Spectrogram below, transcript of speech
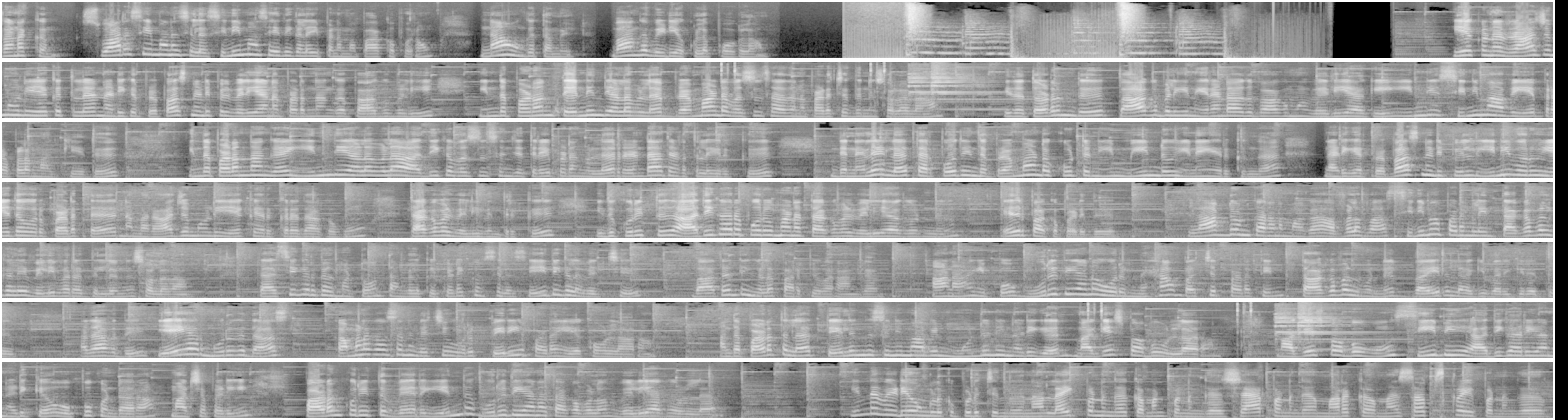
வணக்கம். சுவாரஸ்யமான சில சினிமா செய்திகளை இப்போ நம்ம பார்க்க போகிறோம் நான் உங்கள் தமிழ். வாங்க வீடியோக்குள்ளே போகலாம். இயக்குனர் ராஜமௌலி இயக்கத்தில் நடிகர் பிரபாஸ் நடிப்பில் வெளியான படம் தாங்க பாகுபலி. இந்த படம் தென்னிந்திய அளவில் பிரம்மாண்ட வசூல் சாதனை படைச்சதுன்னு சொல்லலாம். இதை தொடர்ந்து பாகுபலியின் இரண்டாவது பாகமும் வெளியாகி இந்திய சினிமாவையே பிரபலமாக்கியது. இந்த படம் தாங்க இந்திய அளவில் அதிக வசூல் செஞ்ச திரைப்படங்களில் ரெண்டாவது இடத்துல இருக்குது இந்த நிலையில் தற்போது இந்த பிரம்மாண்ட கூட்டணி மீண்டும் இணைய இருக்குங்க. நடிகர் பிரபாஸ் நடிப்பில் இனி வரும் ஏதோ ஒரு படத்தை நம்ம ராஜமௌலி இயக்க இருக்கிறதாகவும் தகவல் வெளிவந்திருக்கு. இது குறித்து அதிகாரப்பூர்வமான தகவல் வெளியாகும்னு எதிர்பார்க்கப்படுது. லாக்டவுன் காரணமாக அவ்வளவா சினிமா படங்களின் தகவல்களே வெளிவரதில்லைன்னு சொல்லலாம். ரசிகர்கள் மட்டும் தங்களுக்கு கிடைக்கும் சில செய்திகளை வச்சு வதந்திகளை பரப்பி வராங்க. ஆனால் இப்போது உறுதியான ஒரு மெகா பட்ஜெட் படத்தின் தகவல் ஒன்று வைரலாகி வருகிறது. அதாவது ஏஆர் முருகதாஸ் கமலஹாசனை வச்சு ஒரு பெரிய படம் இயக்க உள்ளாராம். அந்த படத்தில் தெலுங்கு சினிமாவின் முன்னணி நடிகர் மகேஷ் பாபு உள்ளாராம். மகேஷ் பாபுவும் சிபிஐ அதிகாரியாக நடிக்க ஒப்புக்கொண்டாராம். மற்றபடி படம் குறித்து வேறு எந்த உறுதியான தகவலும் வெளியாகவில்லை இந்த வீடியோ உங்களுக்கு பிடிச்சிருந்ததுன்னா லைக் பண்ணுங்கள் கமெண்ட் பண்ணுங்கள் ஷேர் பண்ணுங்கள் மறக்காமல் சப்ஸ்கிரைப் பண்ணுங்கள்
